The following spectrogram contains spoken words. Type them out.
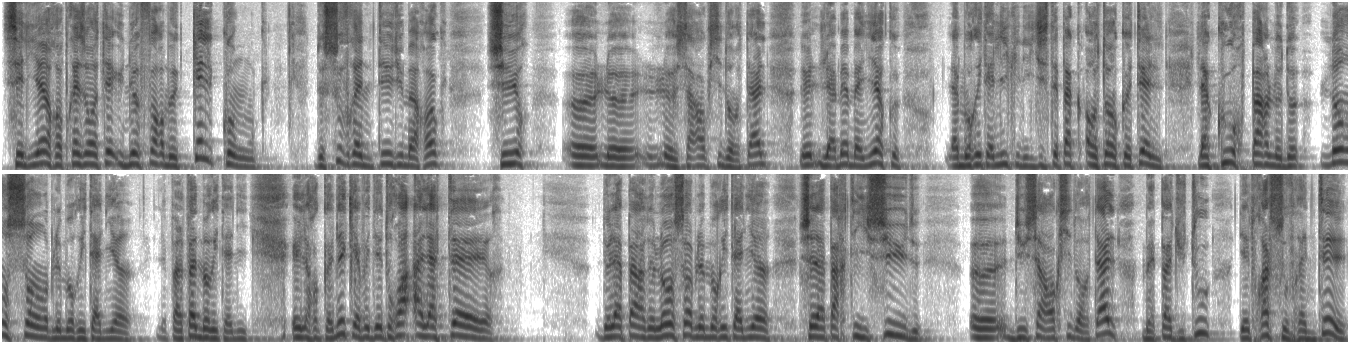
ces liens représentaient une forme quelconque de souveraineté du Maroc sur euh, le, Sahara occidental, de la même manière que la Mauritanie, qui n'existait pas en tant que telle, la Cour parle de l'ensemble mauritanien, ne parle pas de Mauritanie, et elle reconnaît qu'il y avait des droits à la terre de la part de l'ensemble mauritanien sur la partie sud euh, du Sahara occidental, mais pas du tout des droits de souveraineté.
